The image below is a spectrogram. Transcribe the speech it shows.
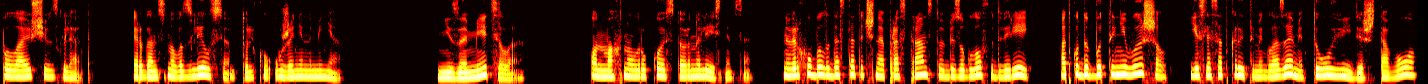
пылающий взгляд. Эрган снова злился, только уже не на меня. «Не заметила?» Он махнул рукой в сторону лестницы. Наверху было достаточное пространство без углов и дверей. Откуда бы ты ни вышел, если с открытыми глазами ты увидишь того,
